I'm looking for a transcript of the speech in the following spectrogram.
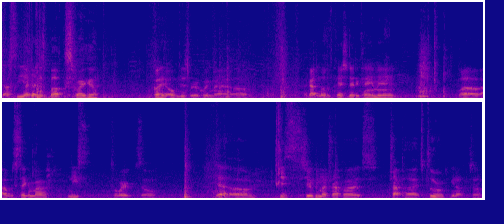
y'all see, I got this box right here. Go ahead and open this real quick, man. Uh, I got the notification that it came in while I was taking my niece to work. So yeah, um, this should be my tripods, tripods plural, you know. So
